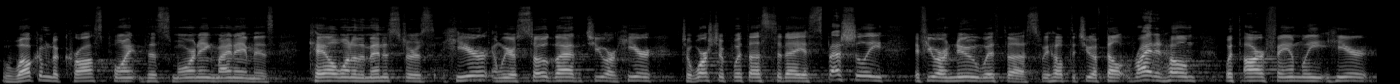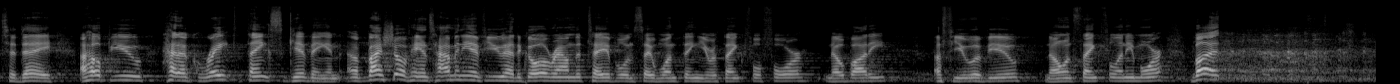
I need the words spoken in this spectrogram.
Welcome to Crosspoint this morning. My name is Kale, one of the ministers here, and we are so glad that you are here to worship with us today, especially if you are new with us. We hope that you have felt right at home with our family here today. I hope you had a great Thanksgiving. And uh, by show of hands, how many of you had to go around the table and say one thing you were thankful for? Nobody? A few of you. No one's thankful anymore. But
